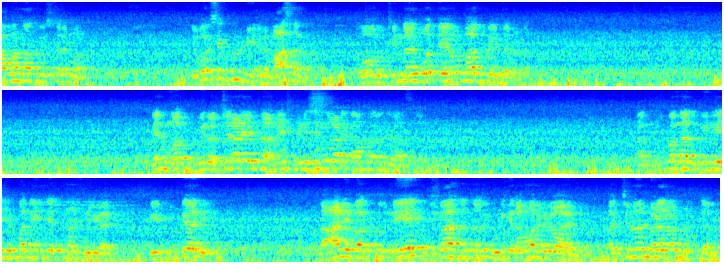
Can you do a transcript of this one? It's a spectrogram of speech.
ఆభరణాలు తీస్తారే మనం. ఎవరు సెక్యూరిటీ అంటే మాసం ఓ చిన్నది పోతే ఏమో బాధ్యులు అవుతారు నేను మీరు వచ్చినాడే చెప్పిన నేను ట్రెడిషనల్ కూడా కాంప్రమైజ్ కాదు. నాకు కుటుంబం కాదు మీరు చేసే పని ఏం చేస్తున్నాను ఫీల్ కాదు ఈ పుట్టే అది. రాని భక్తుల్ని విశ్వాసంతో గుడికి రమ్మని పిలవాలి. వచ్చిన మెడలు పట్టుకుంటాను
